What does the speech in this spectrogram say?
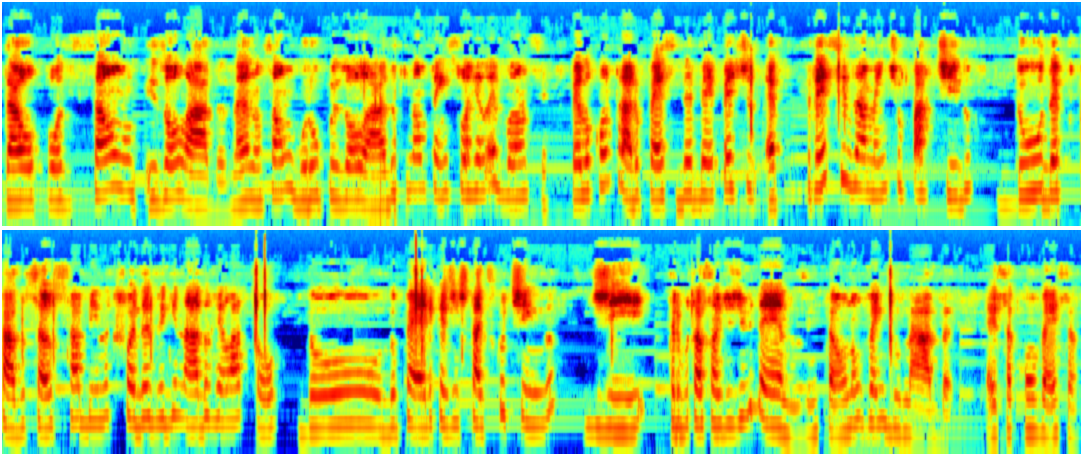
da oposição isoladas, né? Não são um grupo isolado que não tem sua relevância. Pelo contrário, o PSDB é precisamente o partido do deputado Celso Sabino, que foi designado relator do, do PL que a gente está discutindo de tributação de dividendos. Então, não vem do nada essa conversa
